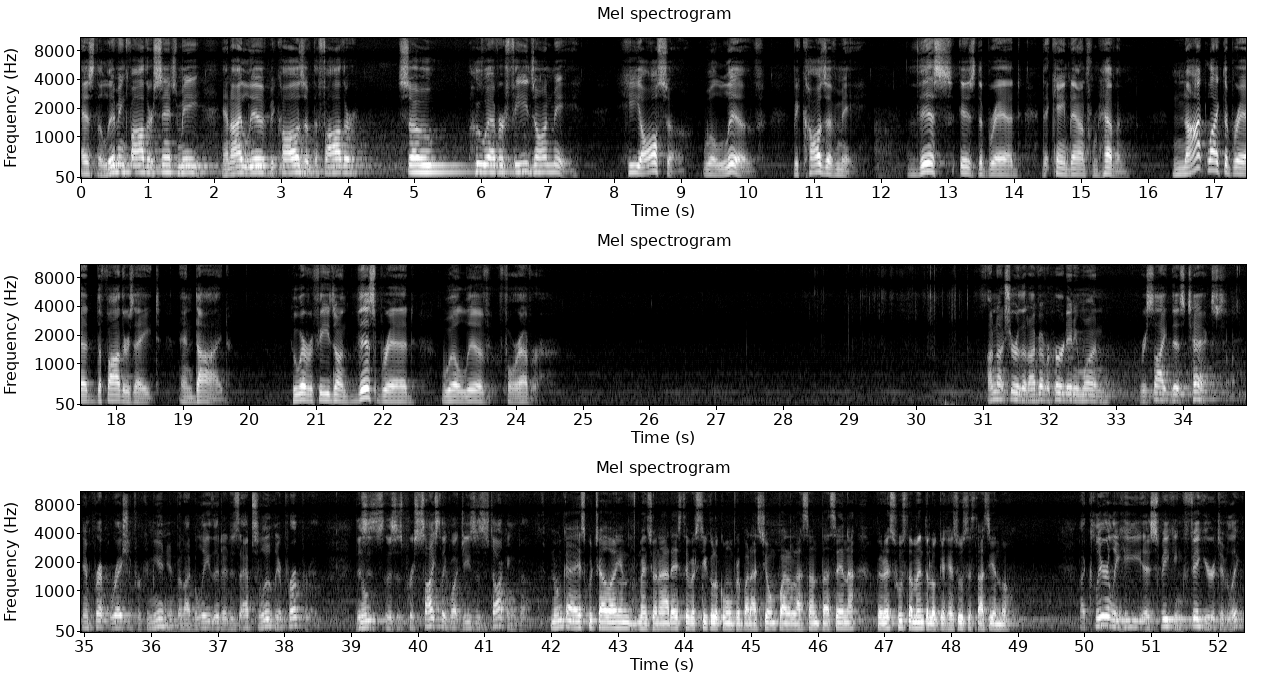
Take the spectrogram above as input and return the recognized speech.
As the living Father sent me, and I live because of the Father, so whoever feeds on me, he also will live because of me. This is the bread that came down from heaven, not like the bread the fathers ate and died. Whoever feeds on this bread will live forever. I'm not sure that I've ever heard anyone recite this text in preparation for communion, but I believe that it is absolutely appropriate. This, No. is, this is precisely what Jesus is talking about. Nunca he escuchado a alguien mencionar este versículo como preparación para la Santa Cena, pero es justamente lo que Jesús está haciendo. Uh, clearly, he is speaking figuratively.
